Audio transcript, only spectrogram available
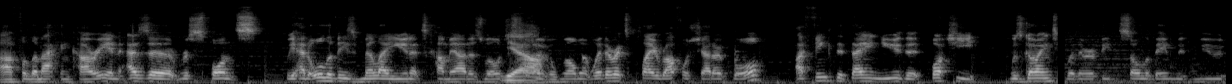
uh, for Lemak and Curry, and as a response, we had all of these melee units come out as well, just Yeah. to overwhelm it. Whether it's Play Rough or Shadow Claw, I think that they knew that Bocce was going to, whether it be the Solar Beam with Mew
